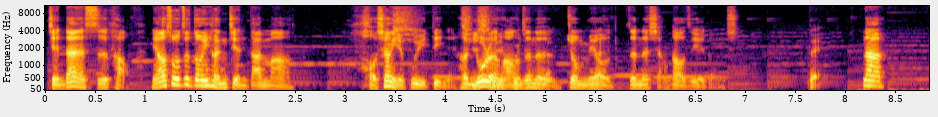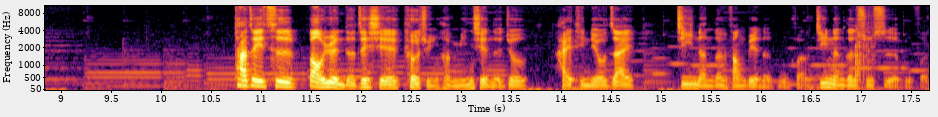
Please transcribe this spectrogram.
简单的思考，你要说这东西很简单吗？好像也不一定诶。很多人好像真的就没有真的想到这些东西。对，那他这一次抱怨的这些客群，很明显的就还停留在机能跟方便的部分，机能跟舒适的部分。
